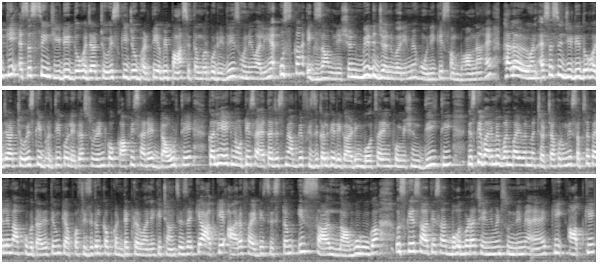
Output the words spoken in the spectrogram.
क्योंकि S S C G D दो हज़ार चौबीस की जो भर्ती अभी पाँच सितंबर को रिलीज़ होने वाली है, उसका एग्जामिनेशन मिड जनवरी में होने की संभावना है। Hello everyone S S C G D दो हज़ार चौबीस की भर्ती को लेकर स्टूडेंट को काफ़ी सारे डाउट थे। कल ही एक नोटिस आया था जिसमें आपके फ़िज़िकल के रिगार्डिंग बहुत सारी इन्फॉर्मेशन दी थी, जिसके बारे में वन बाय वन मैं चर्चा करूँगी। सबसे पहले मैं आपको बता देती हूँ कि आपका फ़िज़िकल कब कंडक्ट करवाने की चांसेस है। क्या आपके आर सिस्टम इस साल लागू होगा? उसके साथ ही साथ बहुत बड़ा चेंजमेंट सुनने में आया है कि आपके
